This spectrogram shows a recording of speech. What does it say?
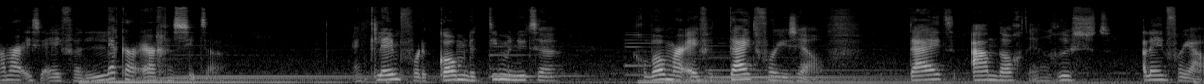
ga maar eens even lekker ergens zitten. En claim voor de komende 10 minuten gewoon maar even tijd voor jezelf. Tijd, aandacht en rust. Alleen voor jou.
